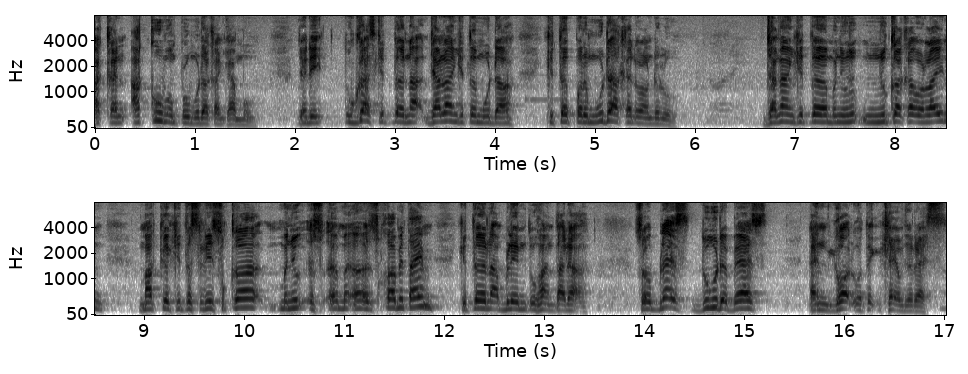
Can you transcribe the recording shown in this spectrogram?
akan aku mempermudahkan kamu. Jadi tugas kita nak jalan kita mudah, kita permudahkan orang dulu. Jangan kita menyu- menyukakan orang lain, maka kita sendiri suka menyu, uh, suka ambil time, kita nak blame Tuhan, tak ada. So let's do the best and God will take care of the rest.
